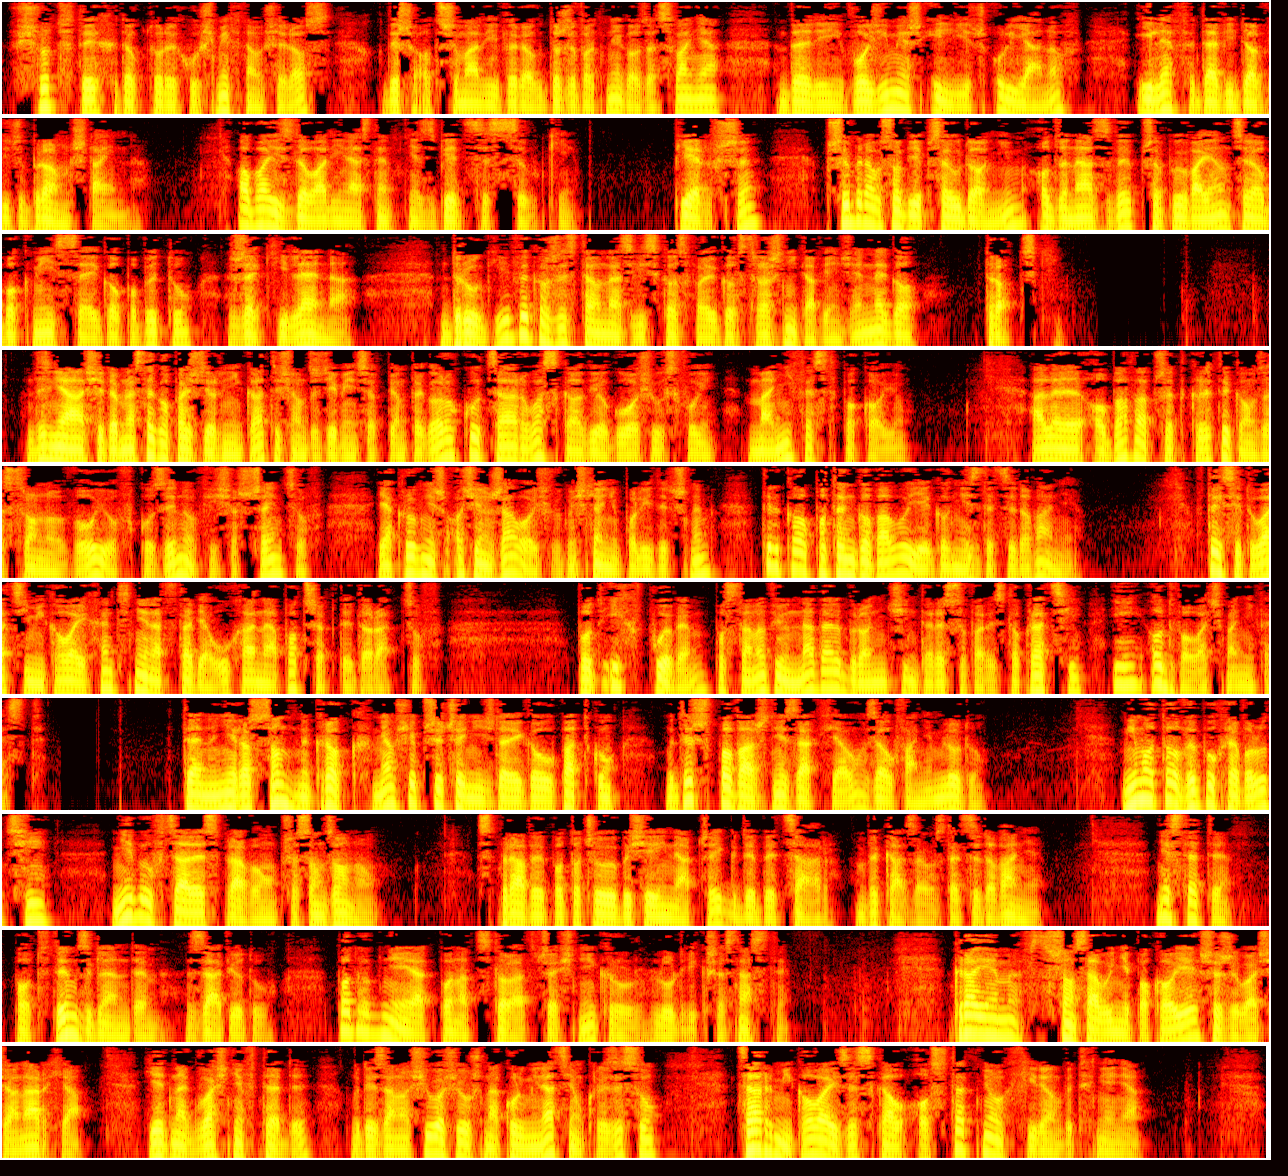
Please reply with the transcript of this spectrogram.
Wśród tych, do których uśmiechnął się los, gdyż otrzymali wyrok dożywotniego zesłania, byli Włodzimierz Ilicz Ulianow i Lew Dawidowicz Bronstein. Obaj zdołali następnie zbiec ze zsyłki. Pierwszy przybrał sobie pseudonim od nazwy przepływającej obok miejsca jego pobytu rzeki Lena. Drugi wykorzystał nazwisko swojego strażnika więziennego Trocki. Dnia 17 października 1905 roku car łaskawie ogłosił swój manifest pokoju. Ale obawa przed krytyką ze strony wujów, kuzynów i siostrzeńców, jak również ociężałość w myśleniu politycznym, tylko potęgowały jego niezdecydowanie. W tej sytuacji Mikołaj chętnie nadstawiał ucha na potrzepty doradców. Pod ich wpływem postanowił nadal bronić interesów arystokracji i odwołać manifest. Ten nierozsądny krok miał się przyczynić do jego upadku, gdyż poważnie zachwiał zaufaniem ludu. Mimo to wybuch rewolucji nie był wcale sprawą przesądzoną. Sprawy potoczyłyby się inaczej, gdyby car wykazał zdecydowanie. Niestety, pod tym względem zawiódł, podobnie jak ponad sto lat wcześniej król Ludwik XVI. Krajem wstrząsały niepokoje, szerzyła się anarchia. Jednak właśnie wtedy, gdy zanosiło się już na kulminację kryzysu, car Mikołaj zyskał ostatnią chwilę wytchnienia.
